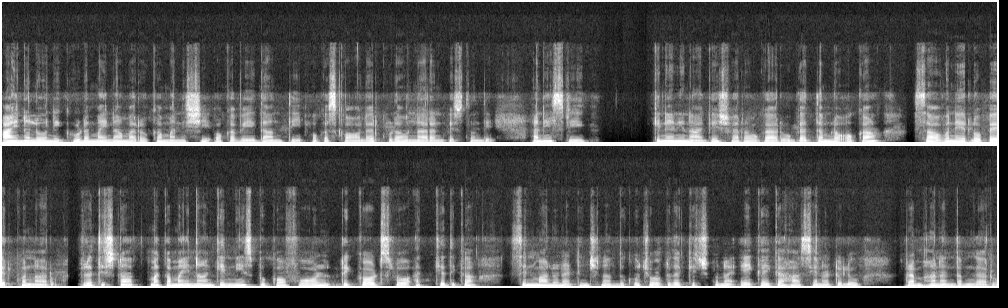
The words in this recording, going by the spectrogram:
ఆయనలో నిగూఢమైన మరొక మనిషి ఒక వేదాంతి ఒక స్కాలర్ కూడా ఉన్నారనిపిస్తుంది. అని శ్రీ కినేని నాగేశ్వరరావు గారు గతంలో ఒక సవనీర్లో పేర్కొన్నారు. ప్రతిష్టాత్మకమైన గిన్నీస్ బుక్ ఆఫ్ వరల్డ్ రికార్డ్స్లో అత్యధిక సినిమాలు నటించినందుకు చోటు దక్కించుకున్న ఏకైక హాస్య నటులు బ్రహ్మానందం గారు.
